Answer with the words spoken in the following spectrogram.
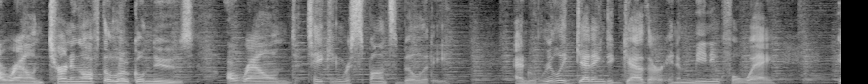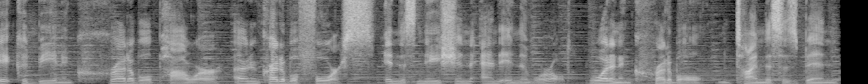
around turning off the local news, around taking responsibility, and really getting together in a meaningful way, it could be an incredible power, an incredible force in this nation and in the world. What an incredible time this has been.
